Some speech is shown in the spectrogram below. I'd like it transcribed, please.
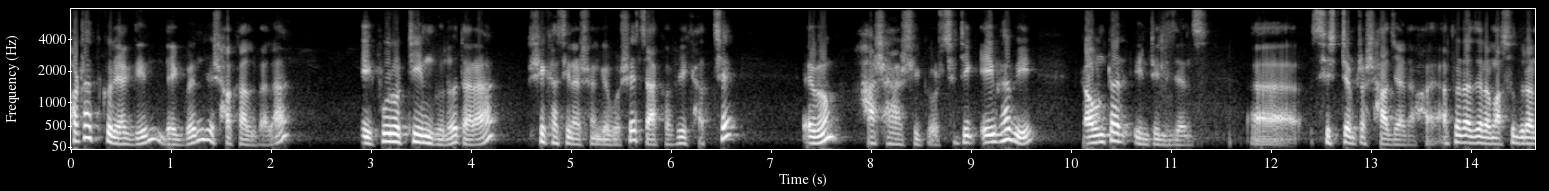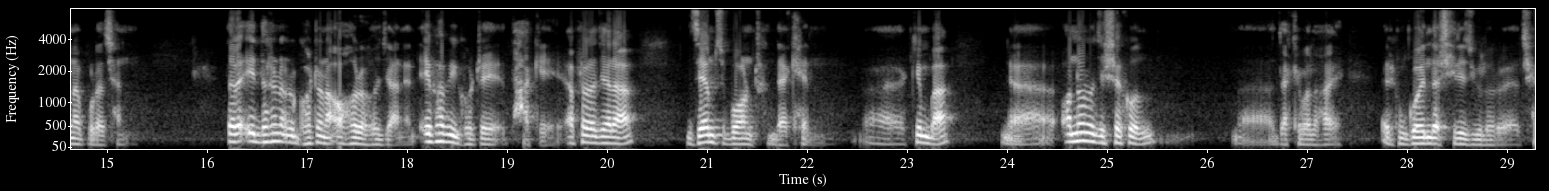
হঠাৎ করে একদিন দেখবেন যে সকালবেলা এই পুরো টিমগুলো তারা শেখ হাসিনার সঙ্গে বসে চা, কফি খাচ্ছে এবং হাসাহাসি করছে। ঠিক এইভাবেই কাউন্টার ইন্টেলিজেন্স সিস্টেমটা সাজানো হয়। আপনারা যারা মাসুদ রানা পড়েছেন, তারা এই ধরনের ঘটনা অহরহ জানেন। এভাবেই ঘটে থাকে। আপনারা যারা জেমস বন্ড দেখেন কিংবা অন্যান্য যে সকল যাকে বলা হয়, এরকম গোয়েন্দা সিরিজগুলো রয়েছে।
